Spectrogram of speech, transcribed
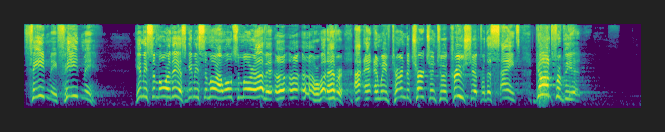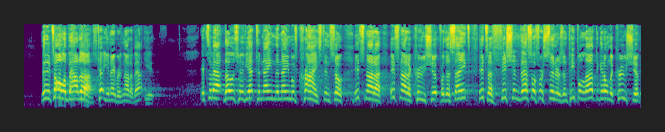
Feed me, feed me. Give me some more of this. Give me some more. I want some more of it. Uh, uh, uh, or whatever. I, and, and we've turned the church into a cruise ship for the saints. God forbid. That it's all about us. Tell your neighbor it's not about you. It's about those who have yet to name the name of Christ. And so it's not a, it's not a cruise ship for the saints. It's a fishing vessel for sinners. And people love to get on the cruise ship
